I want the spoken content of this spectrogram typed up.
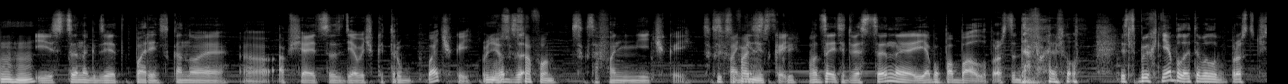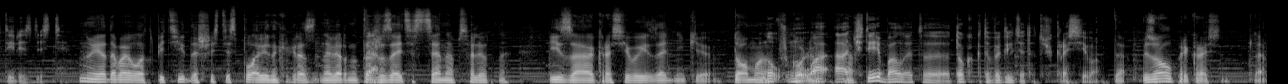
Мгм. И сцена, где этот парень с каноэ э, общается с девочкой-трубачкой. У нее Вот за- саксофон. саксофоничкой, Саксофонисткой. Вот за эти две сцены я бы по баллу просто добавил. Если бы их не было, это было бы просто 4 из 10. Ну, я добавил от 5 до 6,5 как раз, наверное, Да. тоже за эти сцены абсолютно. И за красивые задники дома, Ну, в школе. ну, а, а Да. 4 балла это то, как это выглядит, это очень красиво. Да, визуал прекрасен, да.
